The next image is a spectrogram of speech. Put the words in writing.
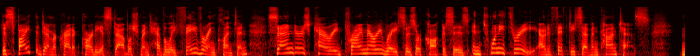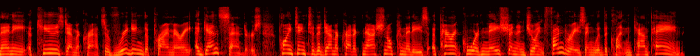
Despite the Democratic Party establishment heavily favoring Clinton, Sanders carried primary races or caucuses in 23 out of 57 contests. Many accused Democrats of rigging the primary against Sanders, pointing to the Democratic National Committee's apparent coordination and joint fundraising with the Clinton campaign.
